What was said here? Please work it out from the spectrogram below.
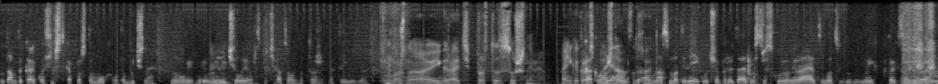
ну, там такая классическая просто муха, вот обычная, ну, и увеличил ее, распечатал ее тоже как-то юзаю. Можно играть просто засушенными. Они как, как раз вариант, да. У нас мотылей куча прилетает в мастерскую, умирает, и вот мы их коллекционируем.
